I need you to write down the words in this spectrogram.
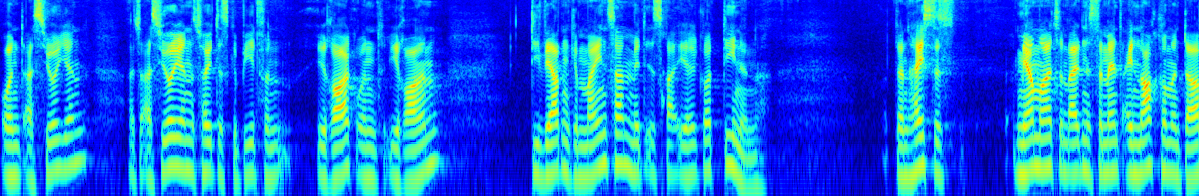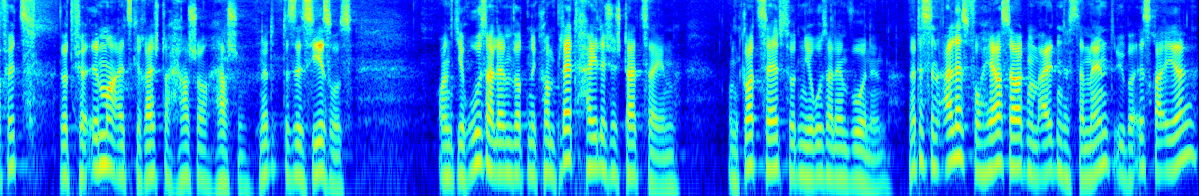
und Assyrien, also Assyrien ist heute das Gebiet von Irak und Iran, die werden gemeinsam mit Israel Gott dienen. Dann heißt es mehrmals im Alten Testament, ein Nachkommen Davids wird für immer als gerechter Herrscher herrschen. Ne, das ist Jesus. Und Jerusalem wird eine komplett heilige Stadt sein. Und Gott selbst wird in Jerusalem wohnen. Ne, das sind alles Vorhersagen im Alten Testament über Israel.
